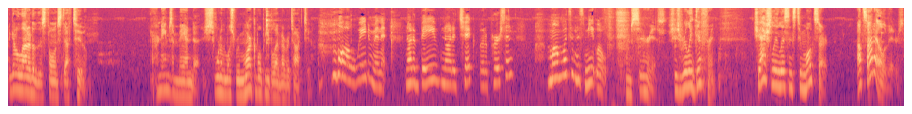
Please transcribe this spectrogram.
I got a lot out of this phone stuff, too. Her name's Amanda. She's one of the most remarkable people I've ever talked to. Whoa, wait a minute. Not a babe, not a chick, but a person? Mom, what's in this meatloaf? I'm serious. She's really different. She actually listens to Mozart outside of elevators.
